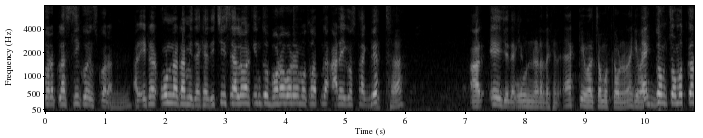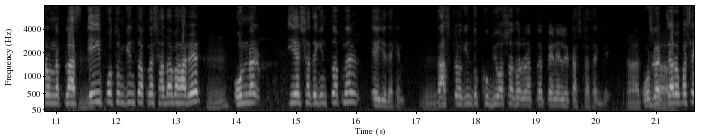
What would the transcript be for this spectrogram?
করা প্লাস সিকোয়েন্স করা। আর এটার ওন্নাটা আমি দেখা দিচ্ছি। সালোয়ার কিন্তু বরাবরের মতো আপনার আড়াই গজ থাকবে। আচ্ছা। আর এই যে দেখেন। ওন্নাটা দেখেন একেবারে চমৎকার ওন্না নাকি ভাই? একদম চমৎকার ওন্না প্লাস এই প্রথম কিন্তু আপনার সাদাবাহারের ওন্নার ইয়ের সাথে কিন্তু আপনার এই যে দেখেন কাজটাও কিন্তু খুবই অসাধারণ আপনার প্যানেলের কাজটা থাকবে। ওটার আচ্ছা চারপাশে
